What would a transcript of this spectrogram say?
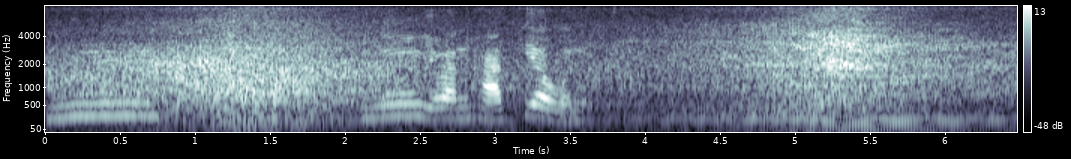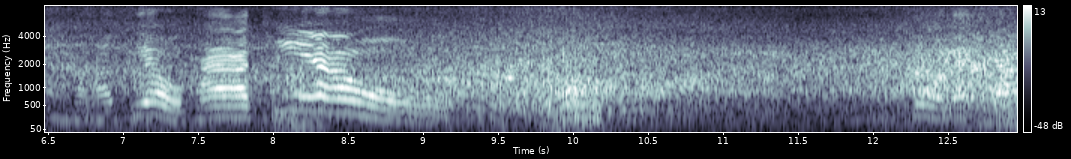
อืมนี่ยาวันพาเที่ยววันนี้พาเที่ยวพาเที่ยวเที่ยวนะคะ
